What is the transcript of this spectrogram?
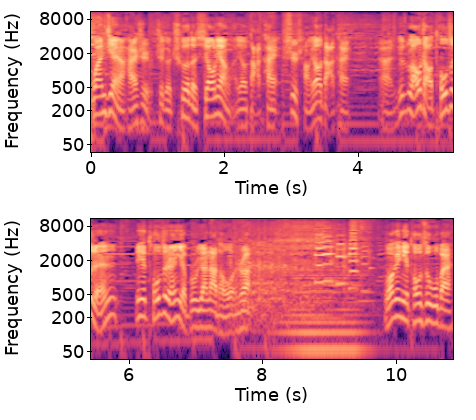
关键还是这个车的销量啊，要打开市场，要打开，啊，就老找投资人，那些投资人也不是冤大头，是吧？我给你投资五百。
